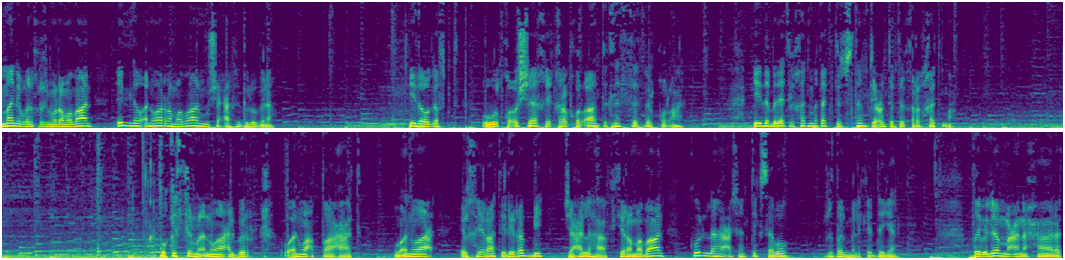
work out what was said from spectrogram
ما نبغى نخرج من رمضان إلا وأنوار رمضان مشعة في قلوبنا. إذا وقفت والشيخ يقرأ القرآن تتلذذ بالقرآن. إذا بدأت في ختمتك تستمتع وأنت بتقرأ الختمة. وكثر من أنواع البر وأنواع الطاعات وأنواع الخيرات اللي ربي جعلها في رمضان كلها عشان تكسبوا رضا الملك الديان. طيب اليوم معنا حالة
